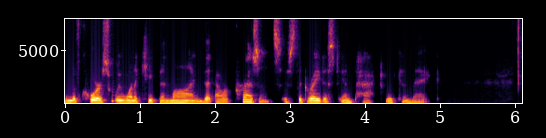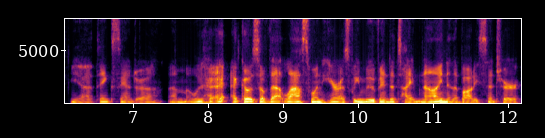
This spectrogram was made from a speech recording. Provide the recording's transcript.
And of course, we want to keep in mind that our presence is the greatest impact we can make. Yeah, thanks, Sandra. Um, echoes of that last one here as we move into type nine in the body center.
